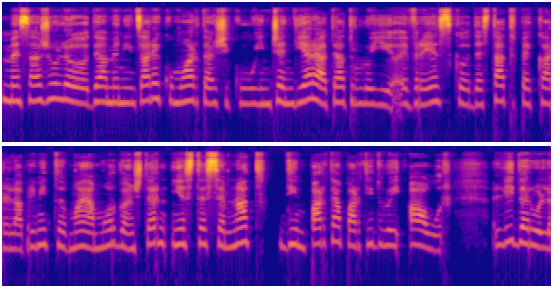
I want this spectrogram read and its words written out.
Mesajul de amenințare cu moartea și cu incendierea teatrului evreiesc de stat pe care l-a primit Maya Morgenstern este semnat din partea Partidului Aur. Liderul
